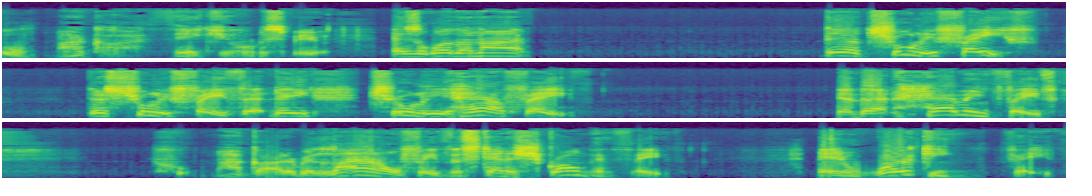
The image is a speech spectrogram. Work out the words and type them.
oh my God, thank you, Holy Spirit, as whether or not they are truly faith. There's truly faith, that they truly have faith. And that having faith, oh my God, relying on faith and standing strong in faith and working faith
